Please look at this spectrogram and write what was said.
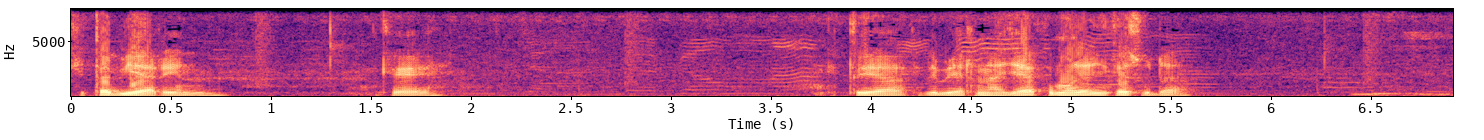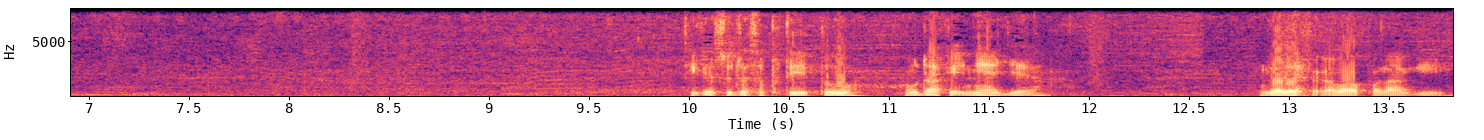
kita biarin. Oke. Okay. itu ya kita biarin aja. Kemudian jika sudah jika sudah seperti itu udah kayak ini aja nggak ada efek apa-apa lagi.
